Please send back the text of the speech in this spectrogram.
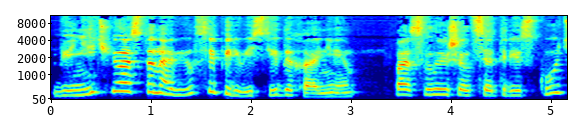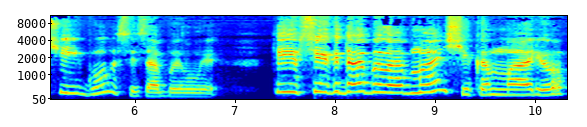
Виничью остановился перевести дыхание. Послышался трескучий голос Изабеллы. «Ты всегда был обманщиком, Марио.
